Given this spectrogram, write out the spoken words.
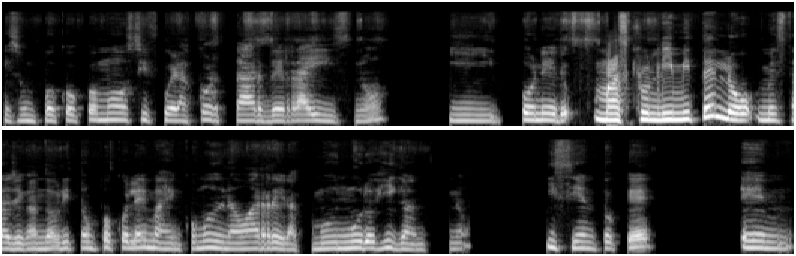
es un poco como si fuera cortar de raíz, ¿no? Y poner más que un límite, lo me está llegando ahorita un poco la imagen como de una barrera, como un muro gigante, ¿no? Y siento que em,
